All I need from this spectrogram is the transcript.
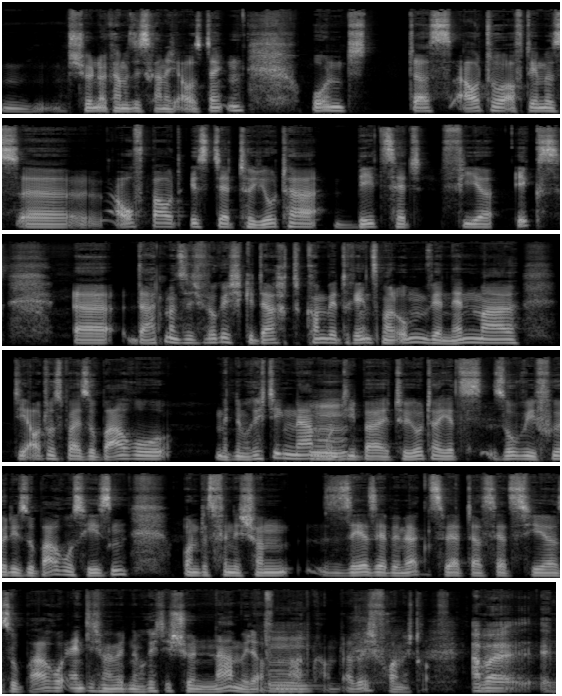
hm, schöner kann man sich gar nicht ausdenken. Und das Auto, auf dem es äh, aufbaut, ist der Toyota BZ4X. Äh, da hat man sich wirklich gedacht, komm, wir drehen es mal um, wir nennen mal die Autos bei Subaru mit einem richtigen Namen mhm. und die bei Toyota jetzt so wie früher die Subarus hießen. Und das finde ich schon sehr, sehr bemerkenswert, dass jetzt hier Subaru endlich mal mit einem richtig schönen Namen wieder auf den mhm. Markt kommt. Also ich freue mich drauf. Aber äh,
